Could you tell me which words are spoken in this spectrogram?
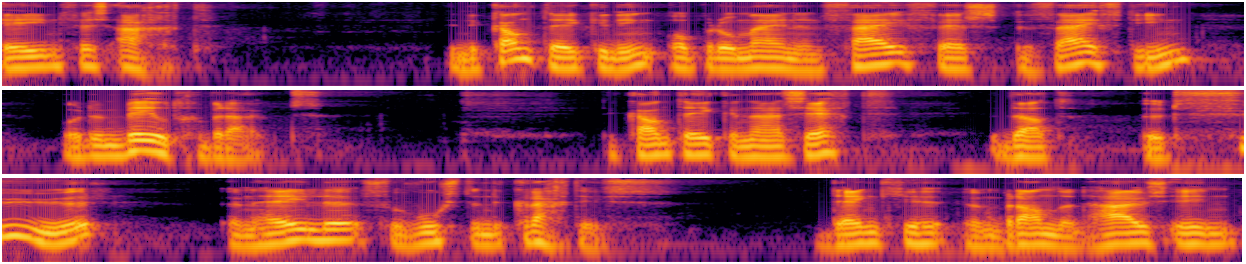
1, vers 8. In de kanttekening op Romeinen 5, vers 15 wordt een beeld gebruikt. De kanttekenaar zegt dat het vuur een hele verwoestende kracht is. Denk je een brandend huis in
